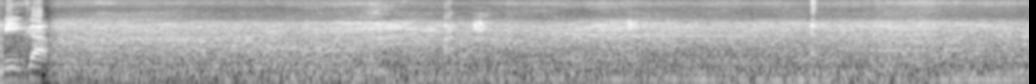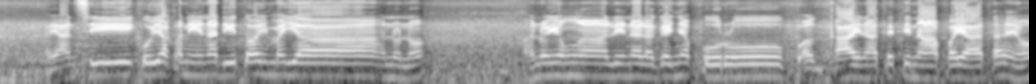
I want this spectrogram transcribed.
biga. Ayan si kuya kanina dito ay may uh, ano no? Ano yung ah, linalagay niya? Puro pagkain natin, tinapay yata, no?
